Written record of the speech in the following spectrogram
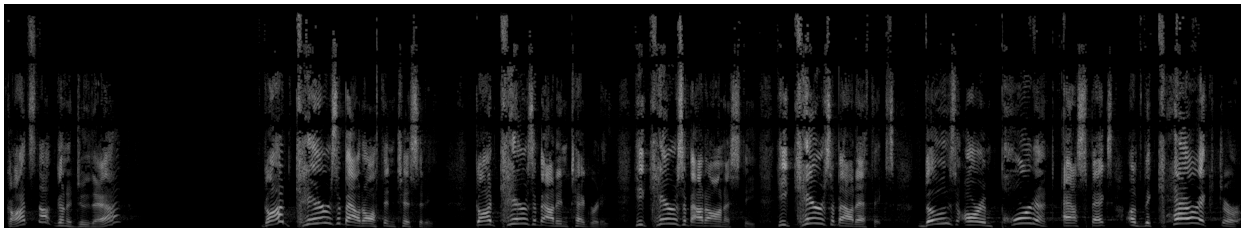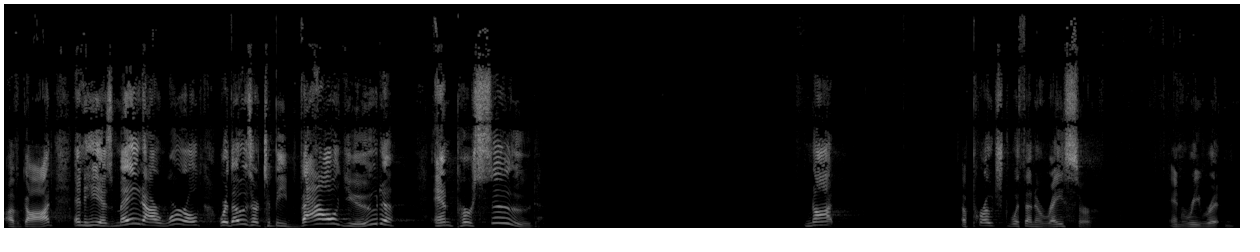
God's not going to do that. God cares about authenticity. God cares about integrity. He cares about honesty. He cares about ethics. Those are important aspects of the character of God, and He has made our world where those are to be valued and pursued. Not approached with an eraser and rewritten.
